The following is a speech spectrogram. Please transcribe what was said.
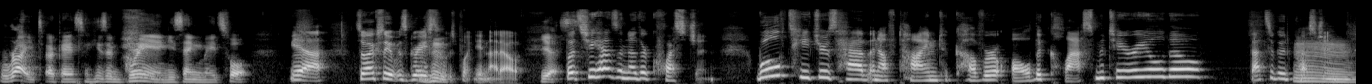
right. Okay, so he's agreeing. He's saying made swap. Yeah. So actually, it was Grace who was pointing that out. Yes. But she has another question. Will teachers have enough time to cover all the class material, though? That's a good question. Hmm,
